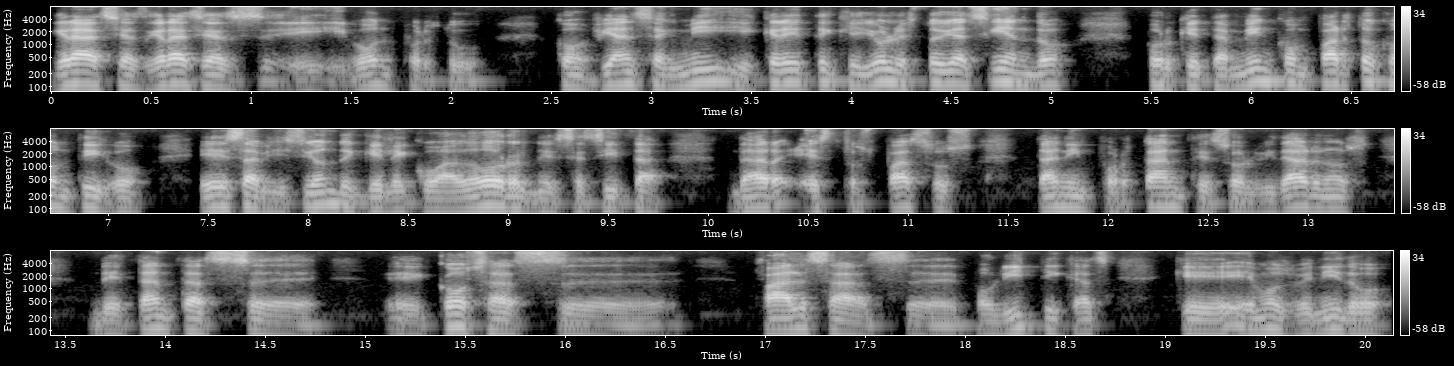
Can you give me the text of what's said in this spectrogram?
Gracias, gracias, Ivonne, por tu confianza en mí y créete que yo lo estoy haciendo porque también comparto contigo esa visión de que el Ecuador necesita dar estos pasos tan importantes, olvidarnos de tantas eh, eh, cosas eh, falsas, políticas que hemos venido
